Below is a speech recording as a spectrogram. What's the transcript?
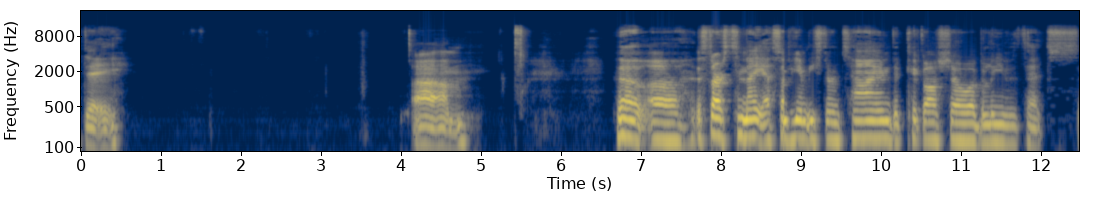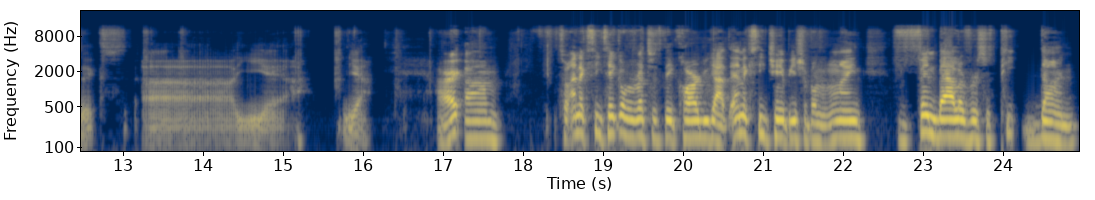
Day. Um, uh, uh, it starts tonight at 7 p.m. Eastern Time. The kickoff show, I believe, is at 6. Uh, yeah. Yeah. All right. Um, so NXT Takeover Vengeance Day card. You got the NXT Championship on the line. Finn Balor versus Pete Dunne.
